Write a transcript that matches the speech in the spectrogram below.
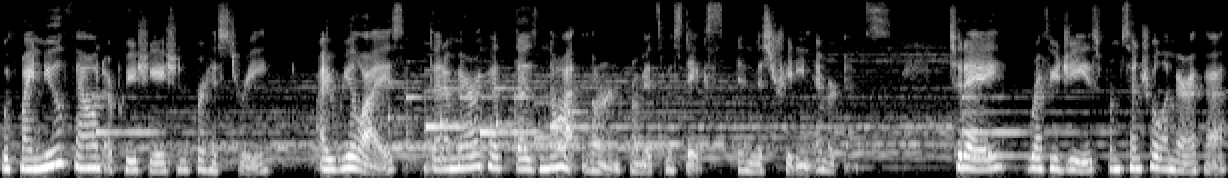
With my newfound appreciation for history, I realize that America does not learn from its mistakes in mistreating immigrants. Today, refugees from Central America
